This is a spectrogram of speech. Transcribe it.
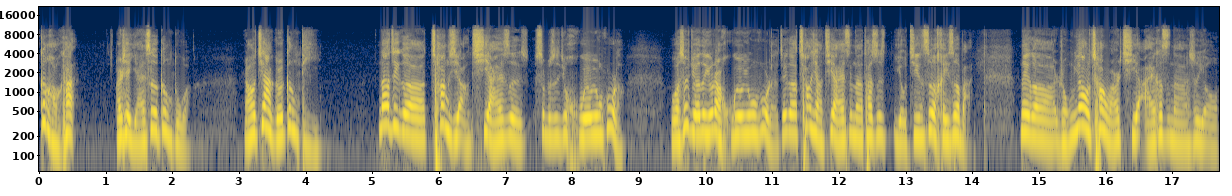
更好看，而且颜色更多，然后价格更低。那这个畅享七 S 是不是就忽悠用户了？我是觉得有点忽悠用户了。这个畅享 7S 呢，它是有金色、黑色版；那个荣耀畅玩 7X 呢，是有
